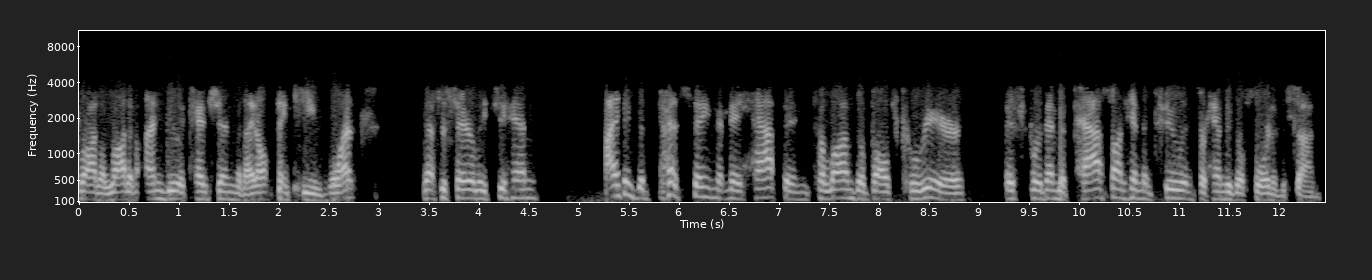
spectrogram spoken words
brought a lot of undue attention that I don't think he wants necessarily to him. I think the best thing that may happen to Lonzo Ball's career is for them to pass on him in two and for him to go forward to the Suns.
